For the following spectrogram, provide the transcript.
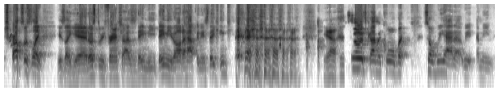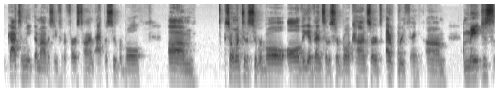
Charles was like, he's like, yeah, those three franchises they need they need all the happiness they can get. yeah. So it's kind of cool, but so we had a we I mean got to meet them obviously for the first time at the Super Bowl. Um, so I went to the Super Bowl, all the events of the Super Bowl, concerts, everything. Um, made just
